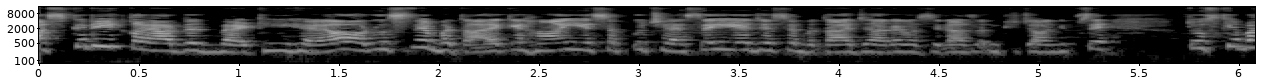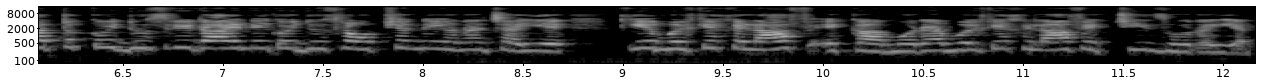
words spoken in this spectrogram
अस्करी क़्यादत बैठी है और उसने बताया कि हाँ ये सब कुछ ऐसे ही है जैसे बताया जा रहा है वजी अजम की जानब से तो उसके बाद तो कोई दूसरी राय नहीं, कोई दूसरा ऑप्शन नहीं होना चाहिए कि ये मुल्क के ख़िलाफ़ एक काम हो रहा है, मुल्क के ख़िलाफ़ एक चीज़ हो रही है।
